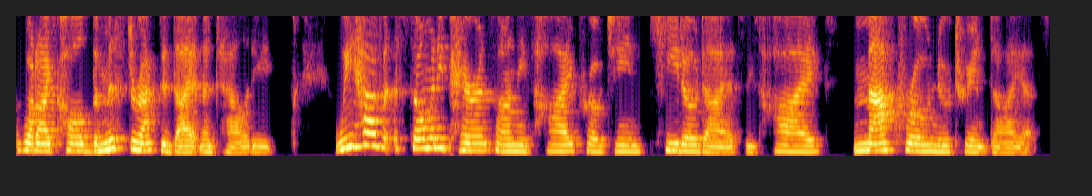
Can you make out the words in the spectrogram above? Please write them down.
what I called the misdirected diet mentality. We have so many parents on these high protein keto diets, these high macronutrient diets.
